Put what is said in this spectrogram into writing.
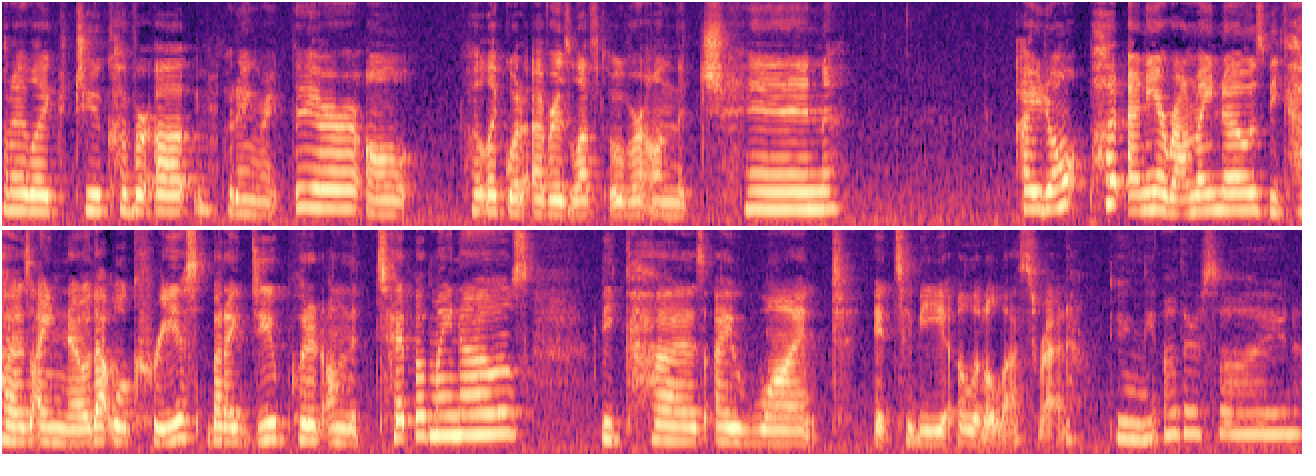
that I like to cover up, putting right there. I'll put like whatever is left over on the chin. I don't put any around my nose because I know that will crease, but I do put it on the tip of my nose because I want it to be a little less red. Doing the other side.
